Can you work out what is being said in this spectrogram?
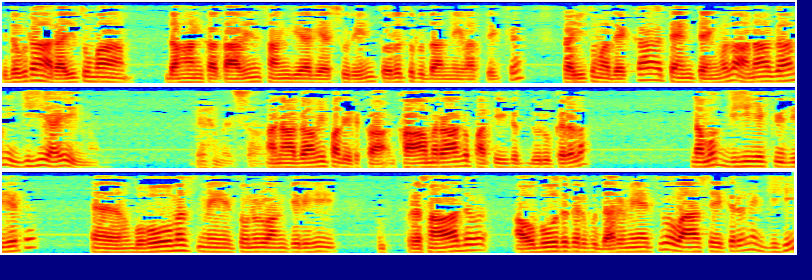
එතකොට රජතුමා දහම් කතාවෙන් සංඝයාගේ ඇසුරෙන් තොරතුරු දන්නේවත් එක්ක රජතුමා දැක්කා තැන් තැන් වල අනාගාමි ගිහි අය ඉන්නවා. එහෙමයි. අනාගාමි ඵලයට කාමරාග පටිග දුරු කරලා නමුත් ගිහියෙක් විදිහට බොහෝම මේ තුනුරුවන් කෙරෙහි ප්‍රසාදව අවබෝධ කරපු ධර්මය ඇතුව වාසය කරන ගිහි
